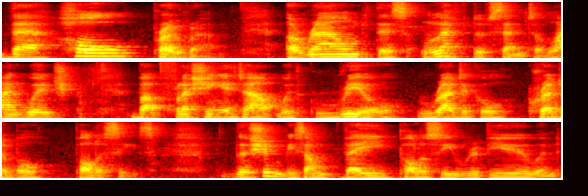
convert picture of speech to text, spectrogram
their whole programme around this left of centre language, but fleshing it out with real, radical, credible policies. There shouldn't be some vague policy review and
